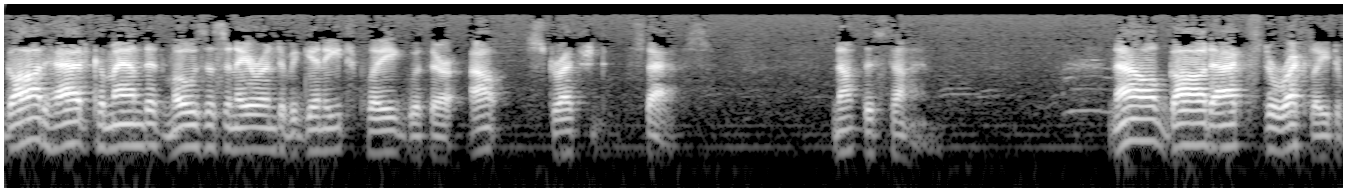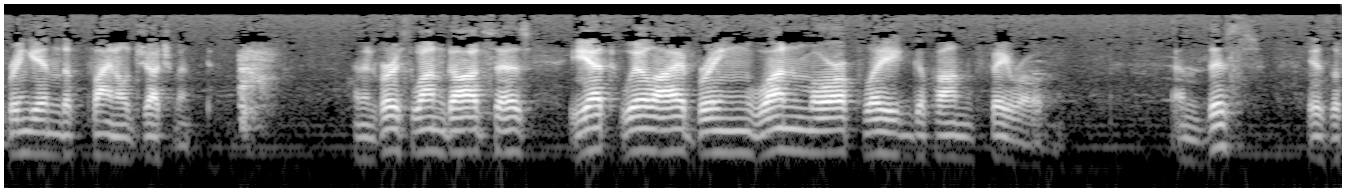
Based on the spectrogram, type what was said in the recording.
God had commanded Moses and Aaron to begin each plague with their outstretched staffs. Not this time. Now God acts directly to bring in the final judgment. And in verse 1 God says, Yet will I bring one more plague upon Pharaoh. And this is the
